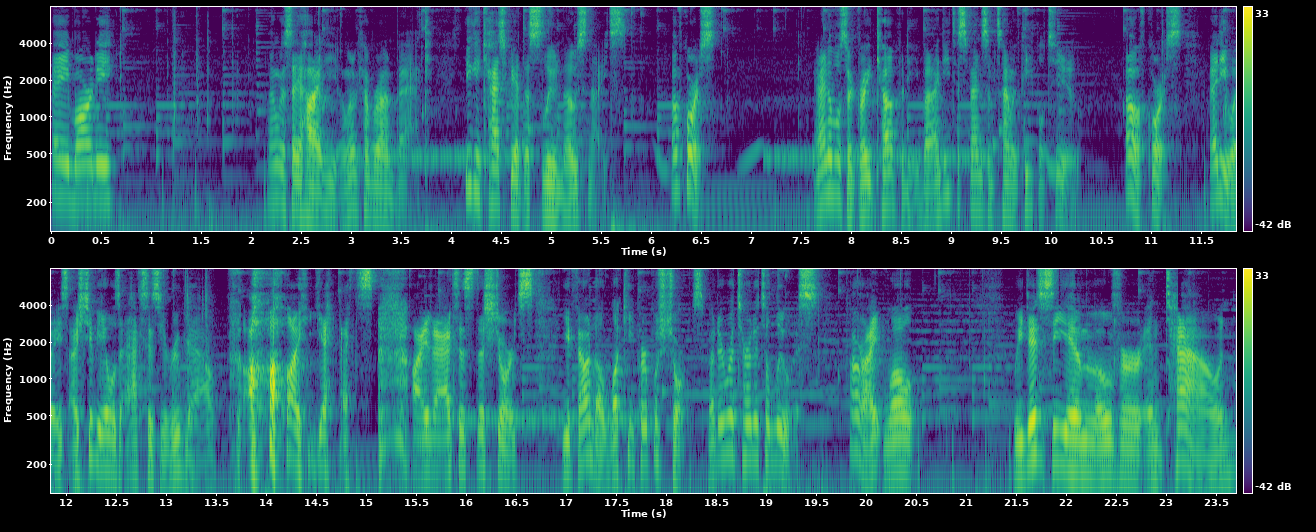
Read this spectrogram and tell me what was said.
Hey, Marty. I'm gonna say hi to you. I'm gonna come around back. You can catch me at the saloon most nights. Of course. Animals are great company, but I need to spend some time with people too. Oh, of course. Anyways, I should be able to access your room now. Oh, yes! I have accessed the shorts. You found a lucky purple shorts. Better return it to Lewis. Alright, well, we did see him over in town,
